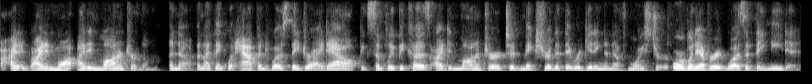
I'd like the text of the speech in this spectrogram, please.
I, I didn't wa- I didn't monitor them enough, and I think what happened was they dried out simply because I didn't monitor to make sure that they were getting enough moisture or whatever it was that they needed.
